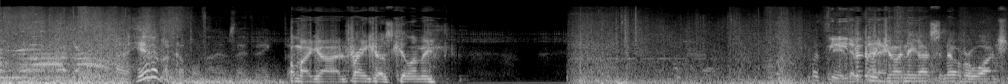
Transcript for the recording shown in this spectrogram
I hit him a couple times, I think. Oh my god, Franco's killing me. Let's see. He's if gonna be joining us in Overwatch.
